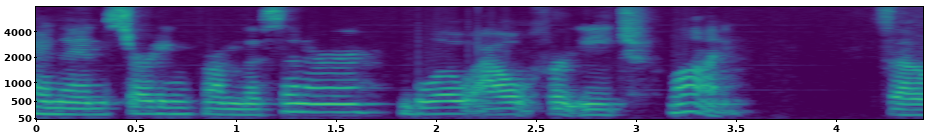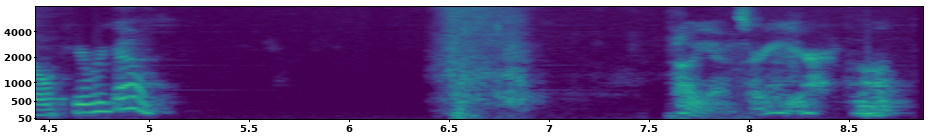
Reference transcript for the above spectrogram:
and then starting from the center, blow out for each line. So here we go. Oh yeah, it's right here.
